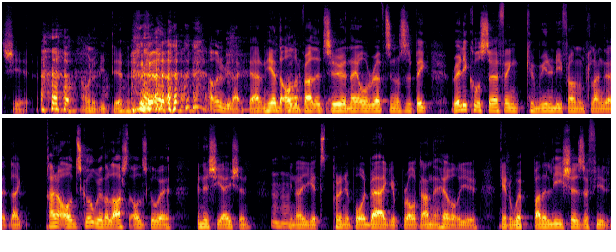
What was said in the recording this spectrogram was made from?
Shit, I want to be Devin. I want to be like that. And he had the older brother too, and they all ripped. And it was a big, really cool surfing community from Umhlanga, like kind of old school. We were the last old school where initiation. Mm-hmm. You know, you get put in your board bag, you roll down the hill, you get whipped by the leashes if you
